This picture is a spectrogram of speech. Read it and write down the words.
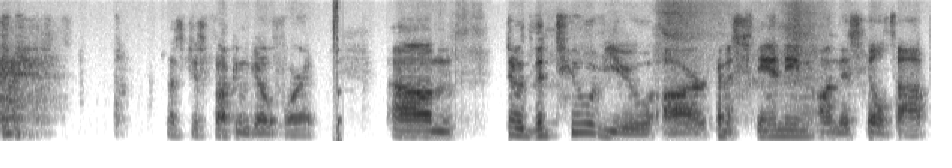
Let's just fucking go for it. Um, so the two of you are kind of standing on this hilltop,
